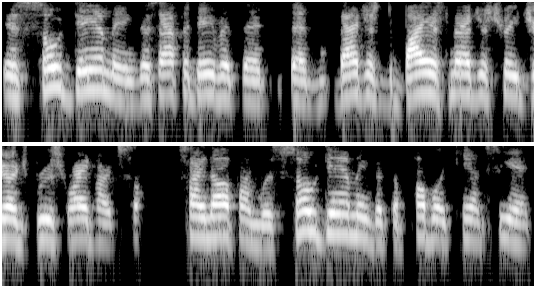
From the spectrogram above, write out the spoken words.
is so damning, this affidavit that that magist- magistrate judge Bruce Reinhart signed off on was so damning that the public can't see it.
